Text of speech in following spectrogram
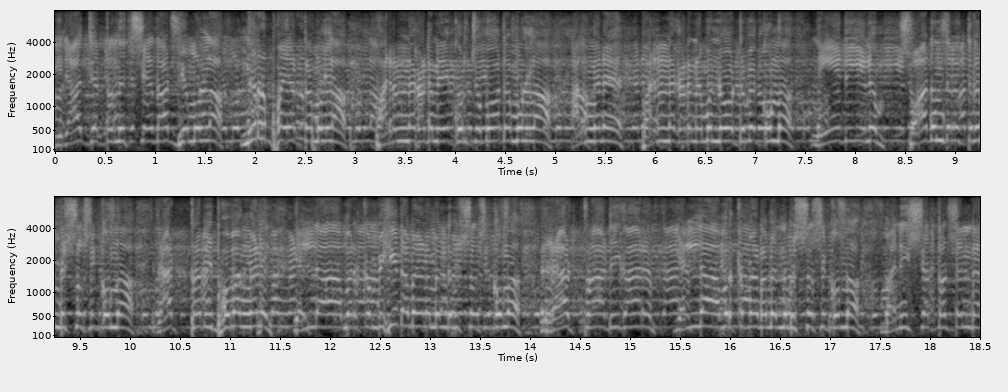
ഈ രാജ്യത്തെ നിശ്ചയദാർഢ്യമുള്ള നിർഭയത്വമുള്ള ഭരണഘടനയെ കുറിച്ച് ബോധമുള്ള അങ്ങനെ ഭരണഘടന മുന്നോട്ട് വെക്കുന്ന നീതിയിലും സ്വാതന്ത്ര്യത്തിലും വിശ്വസിക്കുന്ന രാഷ്ട്രവിഭവങ്ങളിൽ എല്ലാവർക്കും വിഹിതം വേണമെന്ന് വിശ്വസിക്കുന്ന രാഷ്ട്രാധികാരം എല്ലാവർക്കും വേണമെന്ന് വിശ്വസിക്കുന്ന മനുഷ്യത്വത്തിന്റെ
